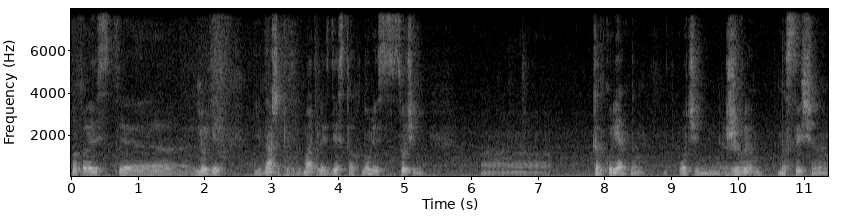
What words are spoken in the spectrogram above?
Ну, то есть э, люди и наши предприниматели здесь столкнулись с очень э, конкурентным, очень живым, насыщенным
